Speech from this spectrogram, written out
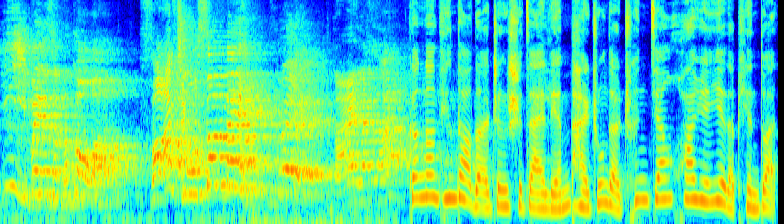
一杯怎么够啊？罚酒三杯。对，来来来。刚刚听到的正是在连排中的《春江花月夜》的片段。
